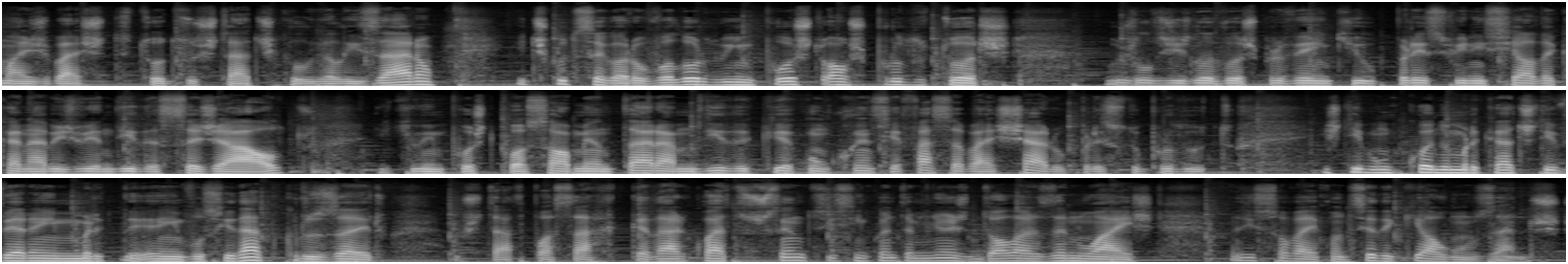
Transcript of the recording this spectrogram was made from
o mais baixo de todos os Estados que legalizaram, e discute-se agora o valor do imposto aos produtores. Os legisladores prevêem que o preço inicial da cannabis vendida seja alto e que o imposto possa aumentar à medida que a concorrência faça baixar o preço do produto. Estimam que quando o mercado estiver em, em velocidade de cruzeiro, o Estado possa arrecadar 450 milhões de dólares anuais, mas isso só vai acontecer daqui a alguns anos.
